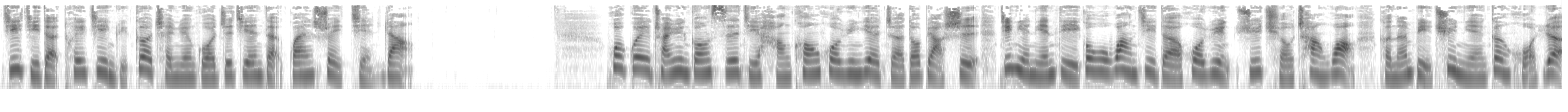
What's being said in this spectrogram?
积极的推进与各成员国之间的关税减让。货柜船运公司及航空货运业者都表示，今年年底购物旺季的货运需求畅旺，可能比去年更火热。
